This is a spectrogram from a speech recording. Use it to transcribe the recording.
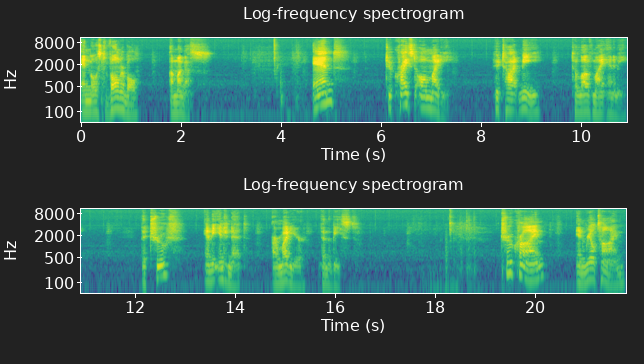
and most vulnerable among us. And to Christ Almighty, who taught me to love my enemy. The truth and the internet are mightier than the beast. True crime in real time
